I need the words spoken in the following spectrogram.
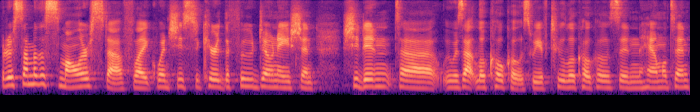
but it was some of the smaller stuff, like when she secured the food donation, she didn't, uh, it was at Lococos. We have two Lococos in Hamilton.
